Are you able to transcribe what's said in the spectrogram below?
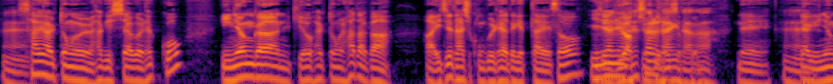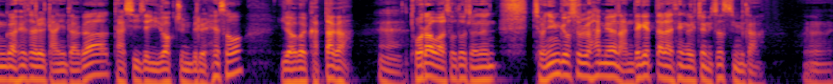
네. 사회 활동을 하기 시작을 했고 2년간 기업 활동을 하다가 아 이제 다시 공부를 해야 되겠다 해서 이제 2년이면 유학 회사를 준비를. 다니다가. 네. 네. 약 2년간 회사를 다니다가 다시 이제 유학 준비를 해서 유학을 갔다가 네. 돌아와서도 저는 전임 교수를 하면 안 되겠다라는 생각이 좀 있었습니다. 어,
